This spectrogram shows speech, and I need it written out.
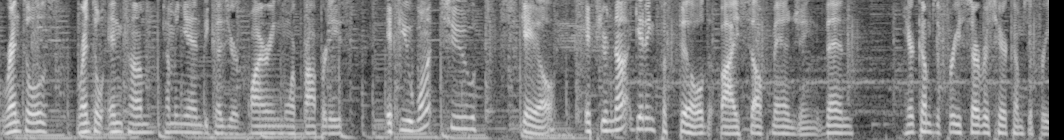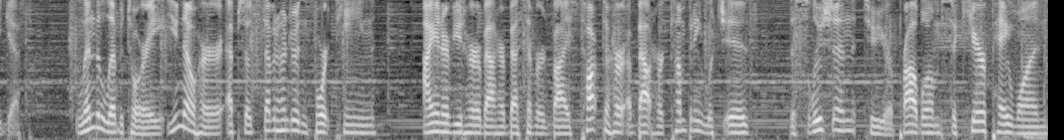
rentals, rental income coming in because you're acquiring more properties. If you want to scale, if you're not getting fulfilled by self-managing, then here comes the free service, here comes the free gift. Linda Liberatore, you know her, episode 714 I interviewed her about her best ever advice, talked to her about her company, which is the solution to your problem, Secure Pay One,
